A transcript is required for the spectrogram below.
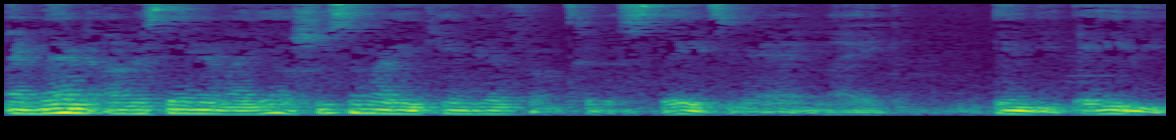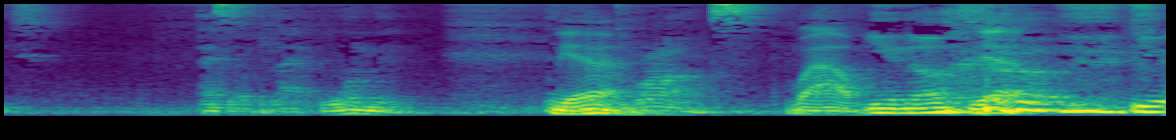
and then understanding like, yo, she's somebody who came here from to the states, man, like in the eighties. as a black woman Yeah. Bronx. Wow. You know, Yeah. you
